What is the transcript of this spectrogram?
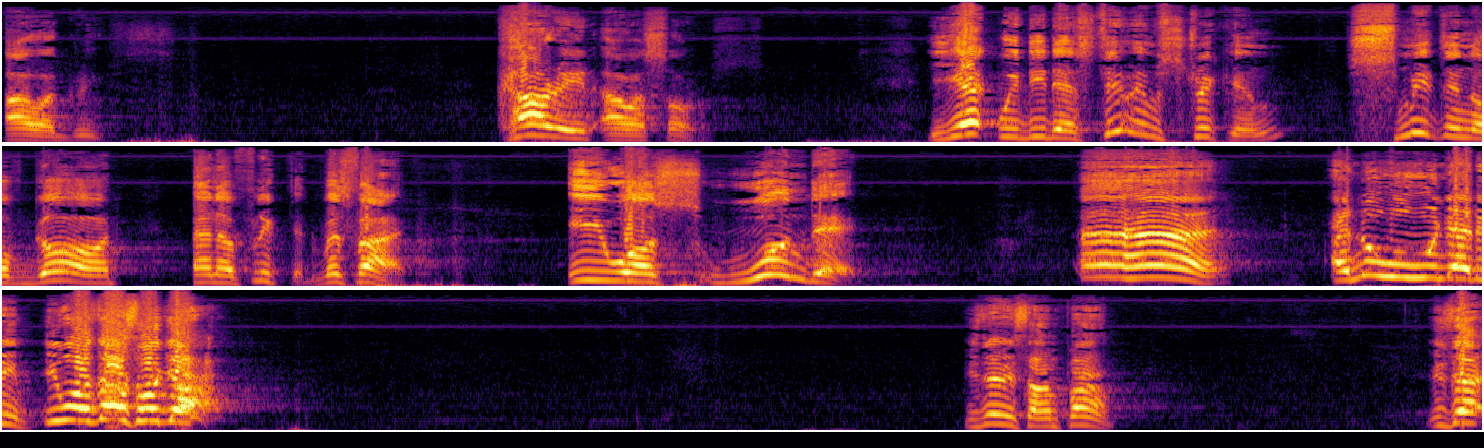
our griefs, carried our sorrows. Yet we did esteem him stricken, smitten of God, and afflicted. Verse 5. He was wounded. I know who wounded him. He was that soldier. His name is Sampam. He said,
